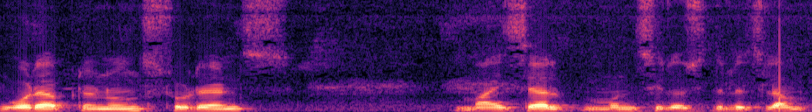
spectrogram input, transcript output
Good afternoon, students. Myself, Munshi Rasidul Islam,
